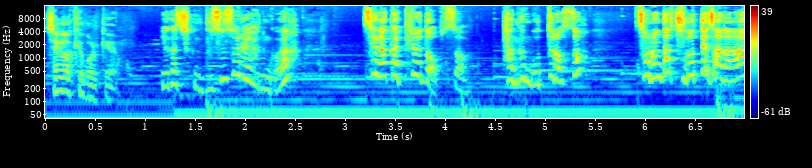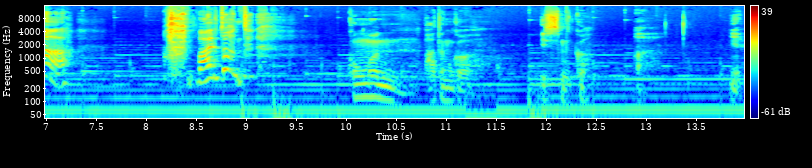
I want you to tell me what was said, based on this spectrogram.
생각해 볼게요. 얘가 지금 무슨 소리를 하는 거야? 생각할 필요도 없어. 방금 못 들었어? 저런 다 죽었대잖아. 아, 말도 안 돼. 공문 받은 거 있습니까? 예.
